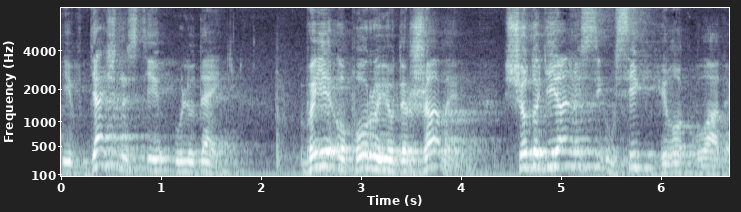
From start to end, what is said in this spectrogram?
і вдячності у людей. Ви є опорою держави щодо діяльності усіх гілок влади.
